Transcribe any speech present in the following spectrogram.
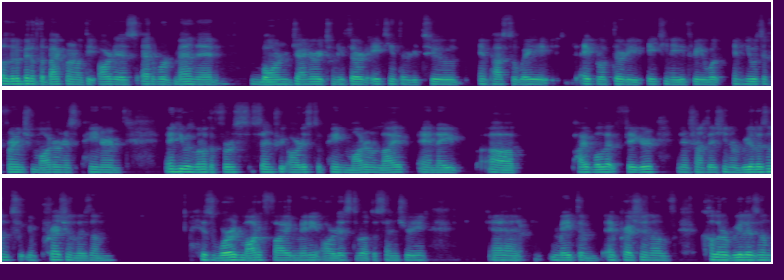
a little bit of the background of the artist, Edward Manet, born January 23rd, 1832, and passed away April 30, 1883, and he was a French modernist painter and he was one of the first century artists to paint modern life and a uh, figure in a translation of realism to impressionism. His work modified many artists throughout the century and made the impression of color realism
